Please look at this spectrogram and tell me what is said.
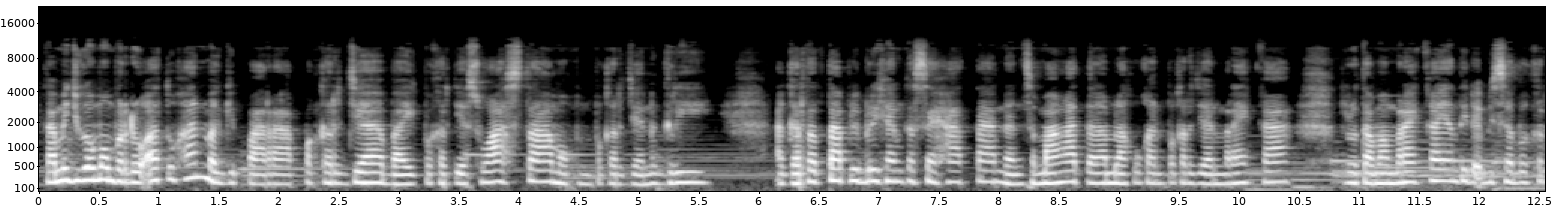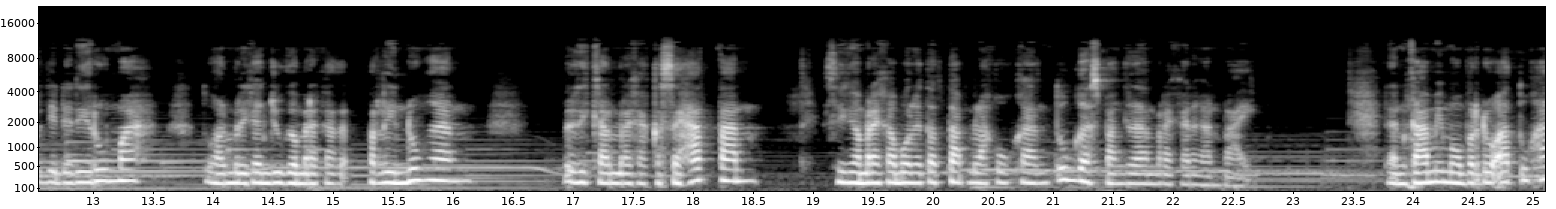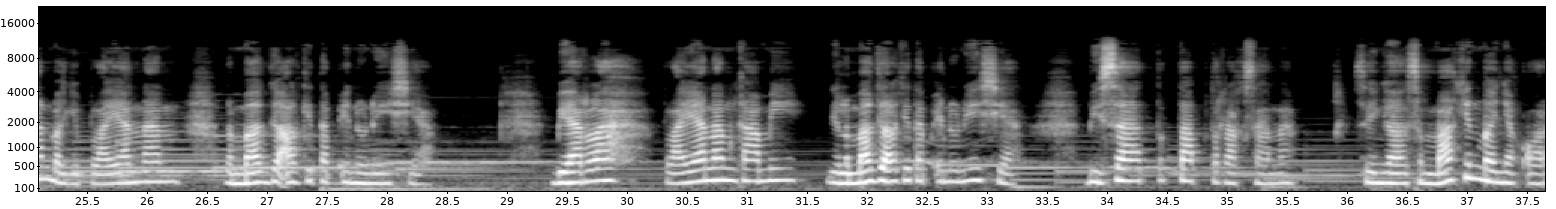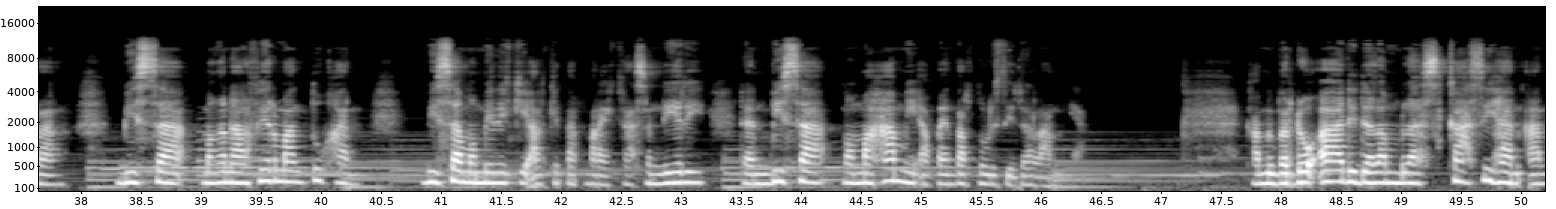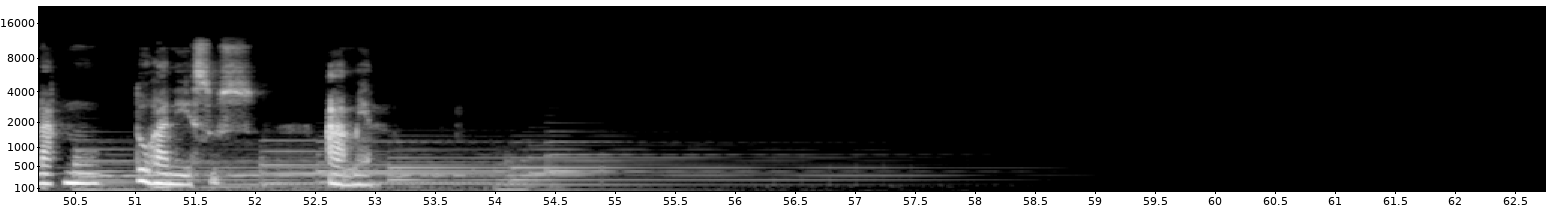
Kami juga mau berdoa Tuhan bagi para pekerja, baik pekerja swasta maupun pekerja negeri, agar tetap diberikan kesehatan dan semangat dalam melakukan pekerjaan mereka, terutama mereka yang tidak bisa bekerja dari rumah. Tuhan berikan juga mereka perlindungan, berikan mereka kesehatan, sehingga mereka boleh tetap melakukan tugas panggilan mereka dengan baik. Dan kami mau berdoa Tuhan bagi pelayanan Lembaga Alkitab Indonesia. Biarlah pelayanan kami di Lembaga Alkitab Indonesia bisa tetap terlaksana sehingga semakin banyak orang bisa mengenal firman Tuhan, bisa memiliki Alkitab mereka sendiri dan bisa memahami apa yang tertulis di dalamnya. Kami berdoa di dalam belas kasihan anakmu, Tuhan Yesus. Amin.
